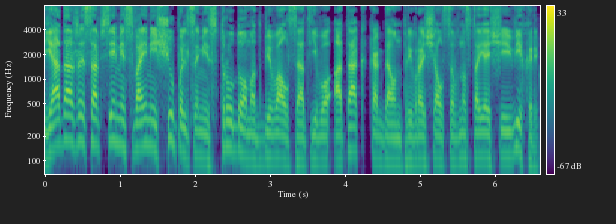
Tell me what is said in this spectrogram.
Я даже со всеми своими щупальцами с трудом отбивался от его атак, когда он превращался в настоящий вихрь,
